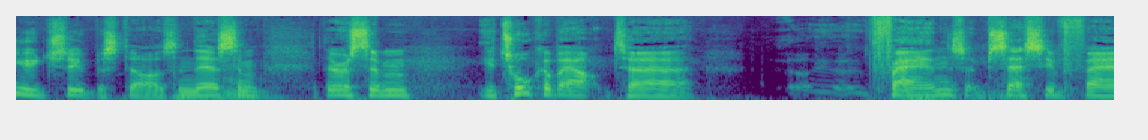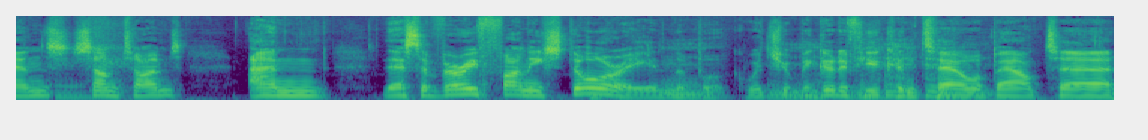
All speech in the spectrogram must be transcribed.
huge superstars. And there's some. There are some. You talk about uh, fans, obsessive fans sometimes, and there's a very funny story in the book, which would be good if you can tell about. Uh,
